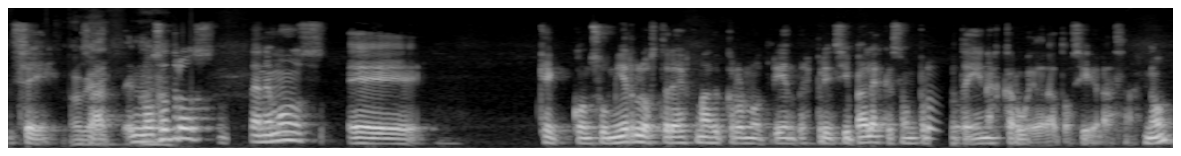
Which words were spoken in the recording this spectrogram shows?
sí, o Ok, sea, ajá. nosotros tenemos que consumir los tres macronutrientes principales que son proteínas, carbohidratos y grasas, ¿no?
